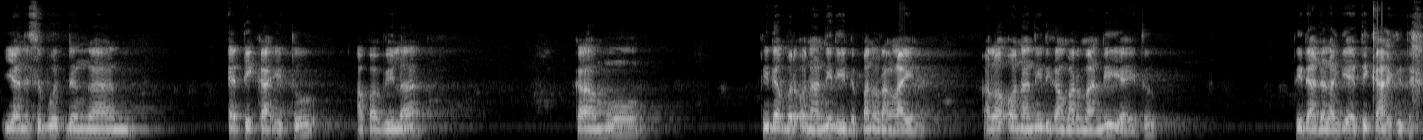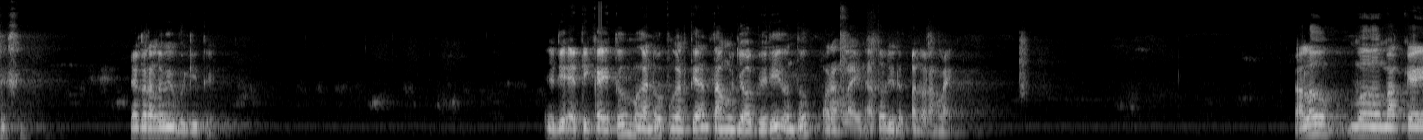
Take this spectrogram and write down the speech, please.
Yang disebut dengan etika itu apabila kamu tidak beronani di depan orang lain. Kalau onani di kamar mandi yaitu tidak ada lagi etika gitu. ya kurang lebih begitu. Jadi etika itu mengandung pengertian tanggung jawab diri untuk orang lain atau di depan orang lain. Kalau memakai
